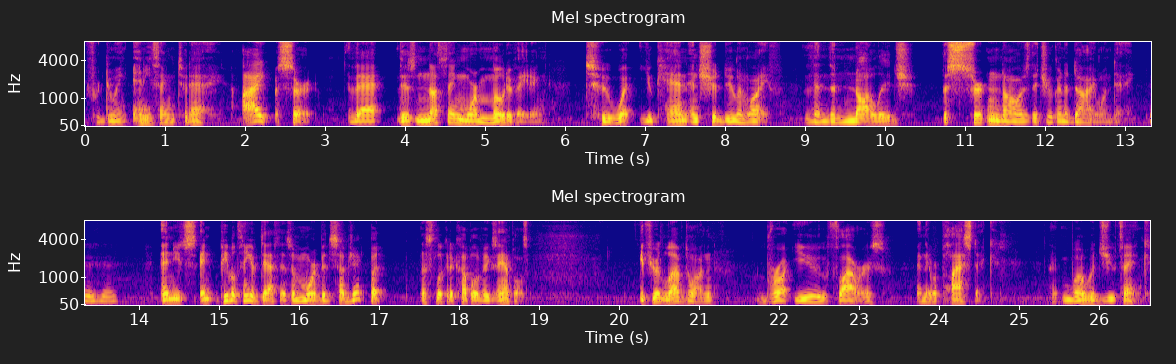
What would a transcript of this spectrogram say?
for doing anything today? I assert that there's nothing more motivating to what you can and should do in life than the knowledge, the the certain knowledge that you're going to die one day. Mm-hmm. And you and people think of death as a morbid subject, but let's look at a couple of examples. If your loved one brought you flowers and they were plastic, what would you think?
